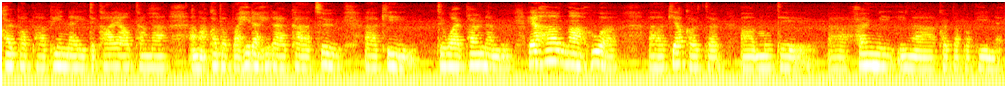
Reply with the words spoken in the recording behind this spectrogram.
kaupapa pēnei i te kaiaotanga, a ngā kaupapa hira hira ka tū uh, ki te wai paunamu. He aha ngā hua uh, ki a koutou uh, mo te uh, haumi i ngā kaupapa pēnei.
